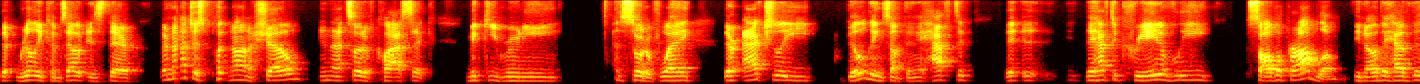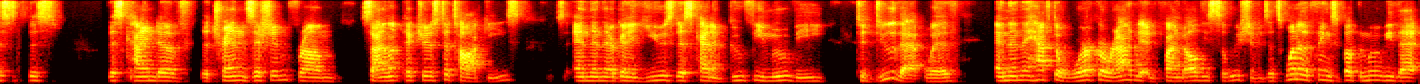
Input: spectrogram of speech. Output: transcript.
that really comes out is they're they're not just putting on a show in that sort of classic mickey rooney sort of way. They're actually building something. They have to they, they have to creatively solve a problem. You know they have this this this kind of the transition from silent pictures to talkies and then they're going to use this kind of goofy movie to do that with and then they have to work around it and find all these solutions. It's one of the things about the movie that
